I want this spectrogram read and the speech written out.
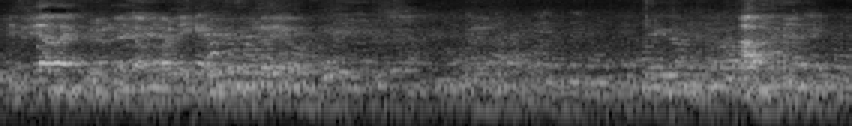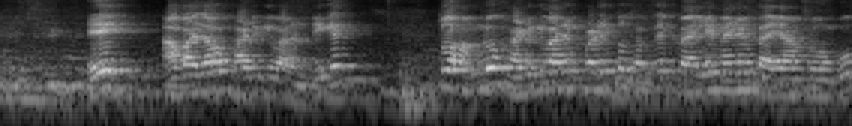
इसलिए ज़्यादा एक्सपीरियंस नहीं जाऊँगा ठीक है? एक अब आ जाओ हार्ट के बारे में, ठीक है? तो हम लोग हार्ट के बारे में पढ़े तो सबसे पहले मैंने बताया आप लोगों को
